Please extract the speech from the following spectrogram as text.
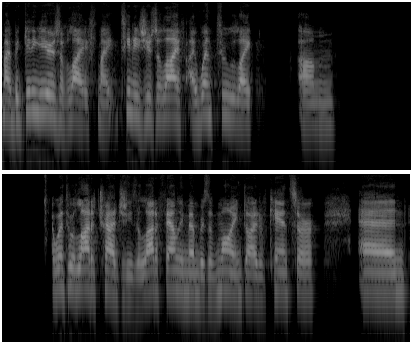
my beginning years of life, my teenage years of life. I went through like um, I went through a lot of tragedies. A lot of family members of mine died of cancer, and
